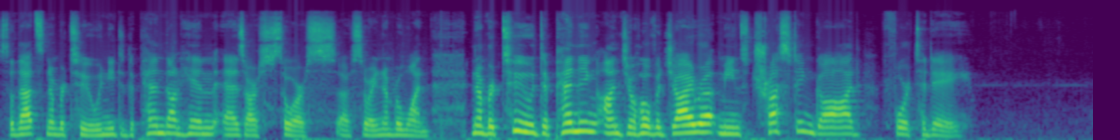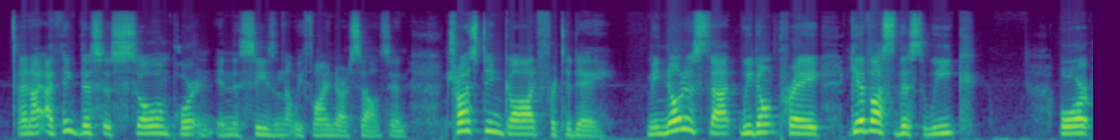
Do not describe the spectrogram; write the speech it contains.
So that's number two. We need to depend on Him as our source. Uh, sorry, number one. Number two, depending on Jehovah Jireh means trusting God for today. And I, I, think this is so important in the season that we find ourselves in. Trusting God for today. I mean, notice that we don't pray, give us this week, or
